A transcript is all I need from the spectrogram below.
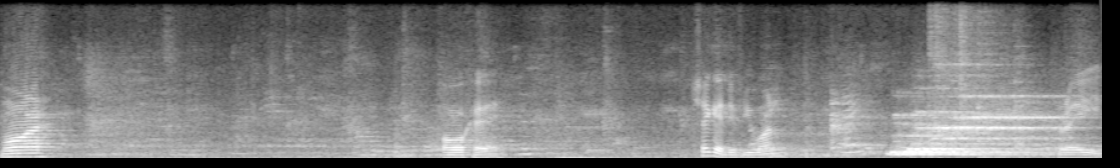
More. Okay. Check it if you want. Great.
